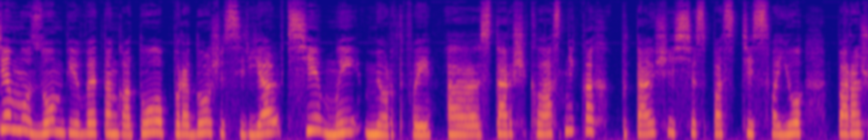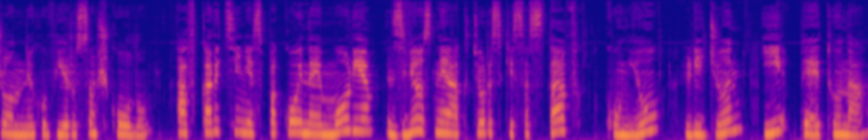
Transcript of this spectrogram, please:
Тему зомби в этом году продолжит сериал «Все мы мертвые» о старшеклассниках, пытающихся спасти свою пораженную вирусом школу. А в картине «Спокойное море» звездный актерский состав Кунью, Ли Джун и Петуна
